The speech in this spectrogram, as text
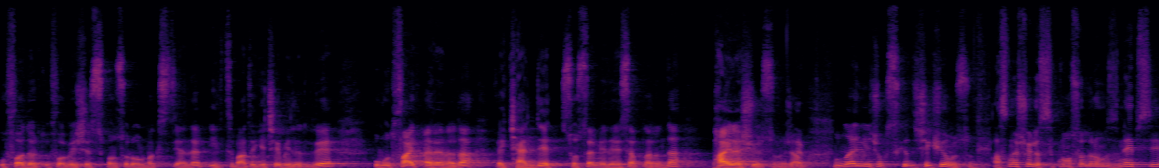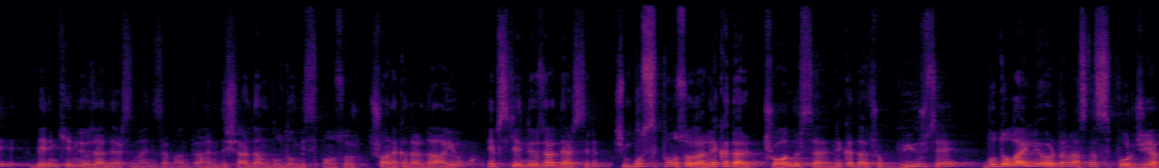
UFA 4, UFA 5'e sponsor olmak isteyenler irtibata geçebilir ve Umut Fight Arena'da ve kendi sosyal medya hesaplarında paylaşıyorsun hocam. Evet. Bununla ilgili çok sıkıntı çekiyor musun? Aslında şöyle sponsorlarımızın hepsi benim kendi özel dersim aynı zamanda. Hani dışarıdan bulduğum bir sponsor şu ana kadar daha yok. Hepsi kendi özel derslerim. Şimdi bu sponsorlar ne kadar çoğalırsa, ne kadar çok büyürse bu dolaylı yoldan aslında sporcuya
